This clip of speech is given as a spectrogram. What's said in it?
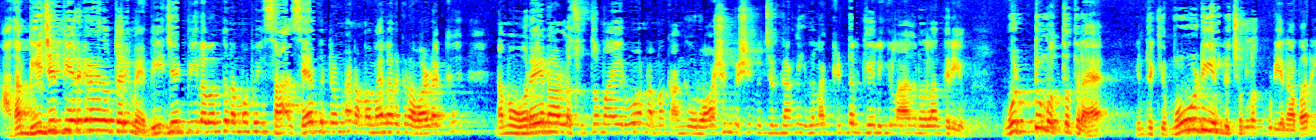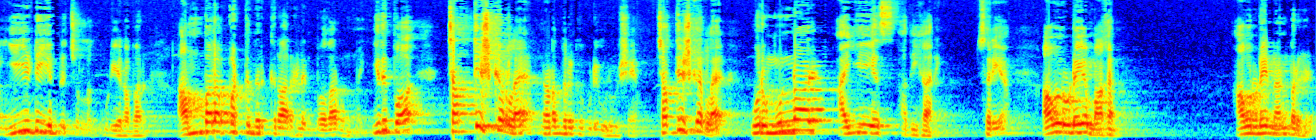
அதான் பிஜேபி ஏற்கனவே தெரியுமே. பிஜேபியில வந்து நம்ம போய் சா- சேர்ந்துட்டோம்னா நம்ம மேல இருக்கிற வழக்கு நம்ம ஒரே நாள்ல சுத்தமாயிருவோம் நமக்கு அங்க ஒரு வாஷிங் மிஷின் வச்சிருக்காங்க இதெல்லாம் கிண்டல் கேலிகள் ஆகுறதெல்லாம் தெரியும். ஒட்டு மொத்தத்துல இன்றைக்கு மோடி என்று சொல்லக்கூடிய நபர் ஈடி என்று சொல்லக்கூடிய நபர் அம்பலப்பட்டு நிற்கிறார்கள் என்பதுதான் உண்மை. இது இப்போ சத்தீஸ்கர்ல நடந்திருக்கக்கூடிய ஒரு விஷயம். சத்தீஸ்கர்ல ஒரு முன்னாள் ஐஏஎஸ் அதிகாரி சரியா? அவருடைய மகன் அவருடைய நண்பர்கள்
